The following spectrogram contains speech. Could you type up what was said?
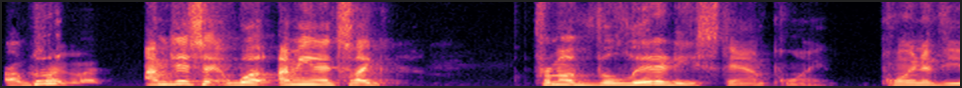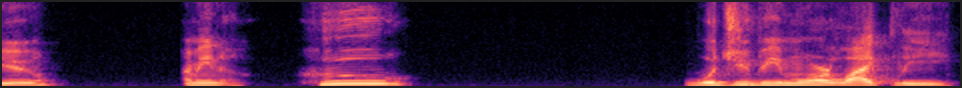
I'm sorry, who, I'm just saying, well, I mean, it's like from a validity standpoint, point of view, I mean, who would you be more likely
